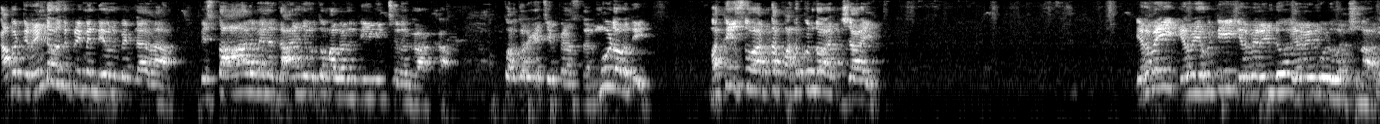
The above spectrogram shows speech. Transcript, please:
కాబట్టి రెండవది ప్రేమ దేవుని పెట్టారా విస్తారమైన ధాన్యముతో మనల్ని దీవించును గాక త్వర త్వరగా చెప్పేస్తాను. మూడవది మతీసు వార్త పదకొండో అధ్యాయం. ఇరవై ఇరవై ఒకటి ఇరవై రెండు ఇరవై మూడు వచ్చినారు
